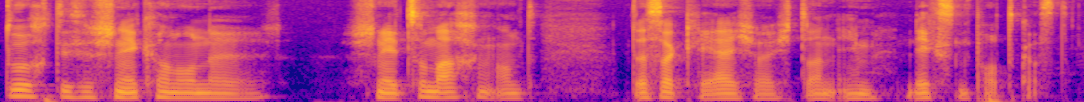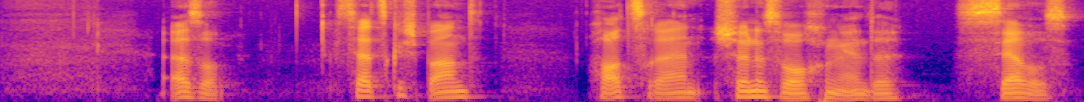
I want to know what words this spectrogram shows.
durch diese Schneekanone Schnee zu machen und das erkläre ich euch dann im nächsten Podcast. Also, seid gespannt, haut's rein, schönes Wochenende, Servus.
